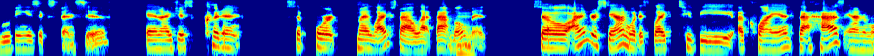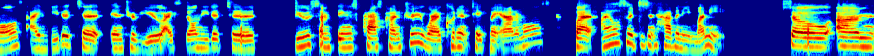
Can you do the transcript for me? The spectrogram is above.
Moving is expensive. And I just couldn't support my lifestyle at that Mm. moment. So I understand what it's like to be a client that has animals. I needed to interview, I still needed to do some things cross country where I couldn't take my animals, but I also didn't have any money. So, um,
